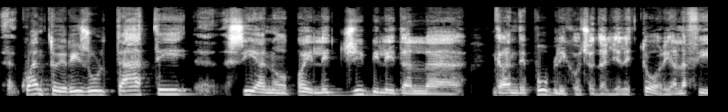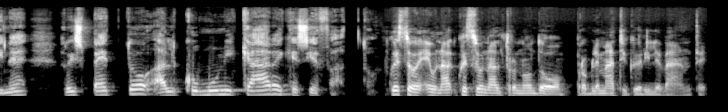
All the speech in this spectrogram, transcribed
eh, quanto i risultati eh, siano poi leggibili dal, grande pubblico, cioè dagli elettori alla fine, rispetto al comunicare che si è fatto. Questo è, una, questo è un altro nodo problematico e rilevante.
